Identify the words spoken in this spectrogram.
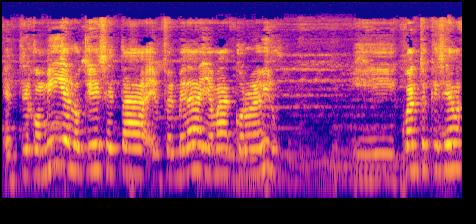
entre comillas, lo que es esta enfermedad llamada coronavirus. ¿Y cuánto es que se llama?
